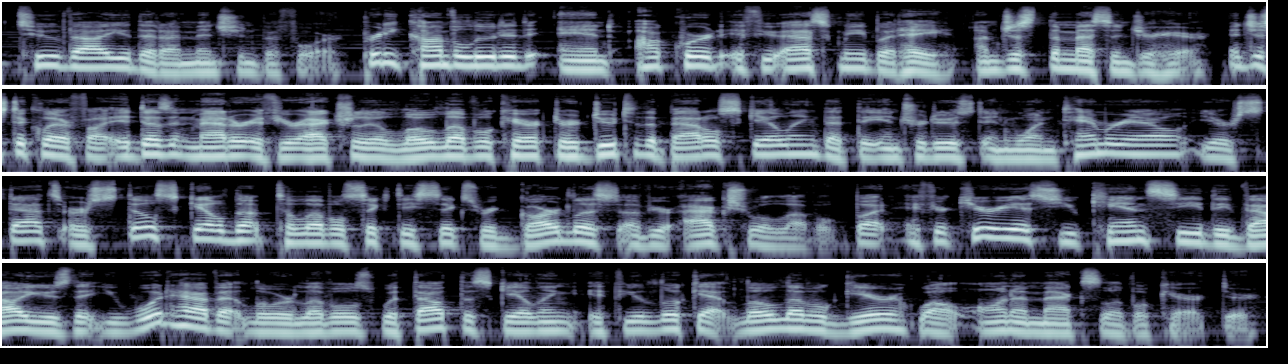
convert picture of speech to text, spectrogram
21912 value that I mentioned before. Pretty convoluted and awkward if you ask me, but hey, I'm just the messenger here. And just to clarify, it doesn't matter if you're actually a low level character due to the battle scaling that they introduced in 1 Tamriel, your stats are still scaled up to level 66 regardless of your actual level. But if you're curious, you can see the values that you would have at lower levels without the scaling if you look at low level gear while on a max level character.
